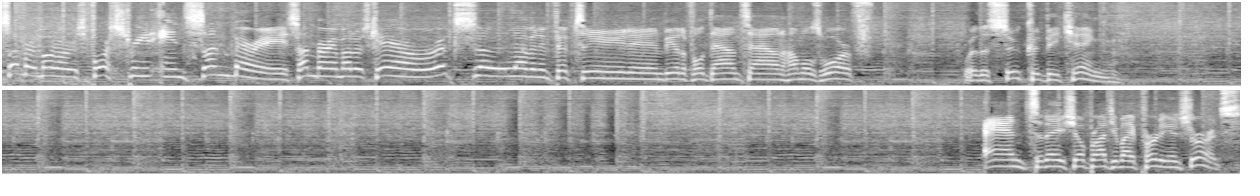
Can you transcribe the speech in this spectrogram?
Sunbury Motors, 4th Street in Sunbury. Sunbury Motors Care, Routes 11 and 15 in beautiful downtown Hummel's Wharf, where the suit could be king. And today's show brought to you by Purdy Insurance.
